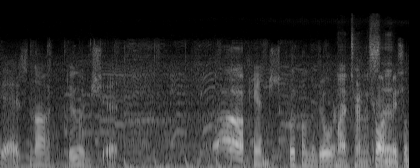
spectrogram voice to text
Yeah, it's not doing shit. I can't just click on the door. My turn to come on. Mason.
